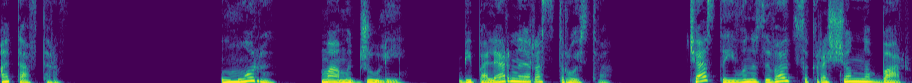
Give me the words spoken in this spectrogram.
От авторов. У Моры, мамы Джулии, биполярное расстройство. Часто его называют сокращенно БАР,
